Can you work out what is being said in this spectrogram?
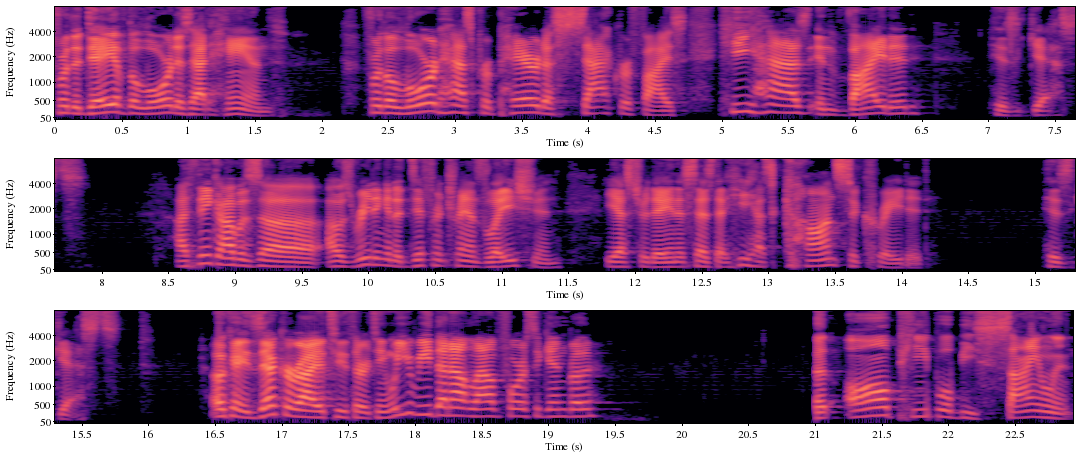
For the day of the Lord is at hand. For the Lord has prepared a sacrifice, He has invited His guests. I think I was, uh, I was reading in a different translation yesterday, and it says that He has consecrated His guests. Okay, Zechariah 2.13. Will you read that out loud for us again, brother? Let all people be silent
